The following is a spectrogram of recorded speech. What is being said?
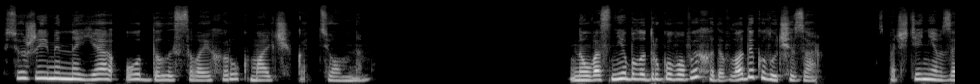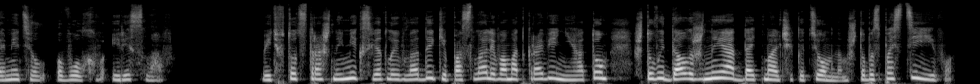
Все же именно я отдал из своих рук мальчика темным». «Но у вас не было другого выхода, владыка Лучезар», — с почтением заметил Волхв Ирислав. «Ведь в тот страшный миг светлые владыки послали вам откровение о том, что вы должны отдать мальчика темным, чтобы спасти его,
